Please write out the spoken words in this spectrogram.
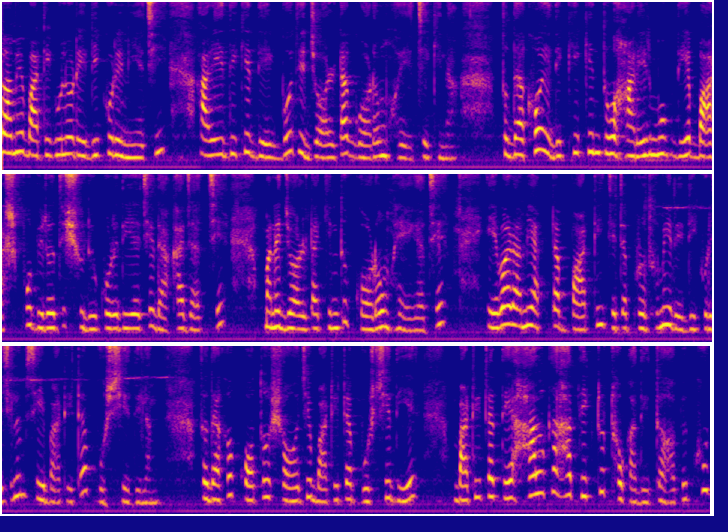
তো আমি বাটিগুলো রেডি করে নিয়েছি। আর এদিকে দেখব যে জলটা গরম হয়েছে কিনা। তো দেখো এদিকে কিন্তু হাঁড়ির মুখ দিয়ে বাষ্প বেরোতে শুরু করে দিয়েছে, দেখা যাচ্ছে। মানে জলটা কিন্তু গরম হয়ে গেছে। এবার আমি একটা বাটি যেটা প্রথমে রেডি করেছিলাম, সেই বাটিটা বসিয়ে দিলাম। তো দেখো কত সহজে বাটিটা বসিয়ে দিয়ে বাটিটাতে হালকা হাতে একটু ঠোকা দিতে হবে। খুব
